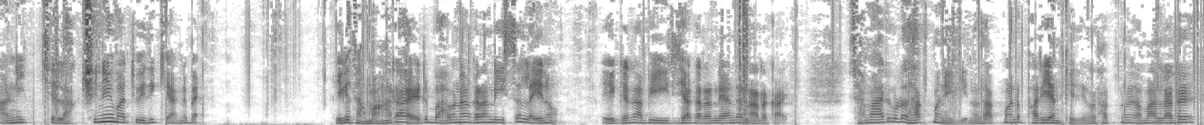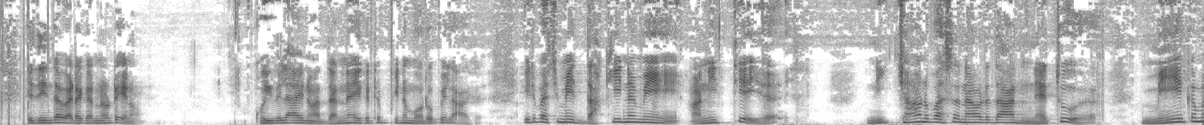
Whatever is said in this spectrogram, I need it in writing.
අනිච්ච ලක්ෂණය මතුවේද කියන්න බෑ. ඒක සමහර අයට භාවනා කරන්න ඉස්සෙල්ලා එනවා. ඒක ගැන අපි ඊර්ෂ්‍යා කරන්න යන්න නරකයි. සමහරකට සක්මනේ කියනවා. සක්මනට පරියන්කේ දෙනවා. සක්මනේ සමහරලාට එදින්දා වැඩ කරනකොට එනවා. කොයි වෙලාව එනවද දන්නේ ඒකට පින මොරොපෙලාට. ඊට පස්සේ මේ දකින්න මේ අනිත්‍යය නිච්ඡානුපස්සනාවට දාන්න නැතුව මේකම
